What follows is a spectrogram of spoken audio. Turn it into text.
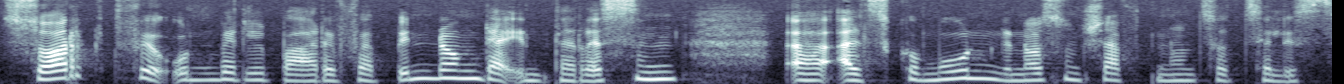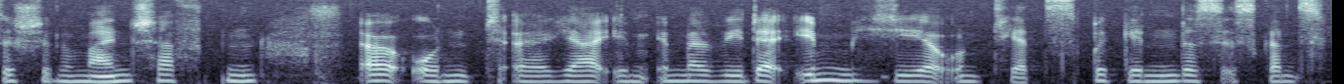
sorgt für unmittelbare Verbindung der Interessen äh, als Kommunen, Genossenschaften und sozialistische Gemeinschaften äh, und äh, ja eben immer wieder im Hier und Jetzt beginnen. Das ist ganz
